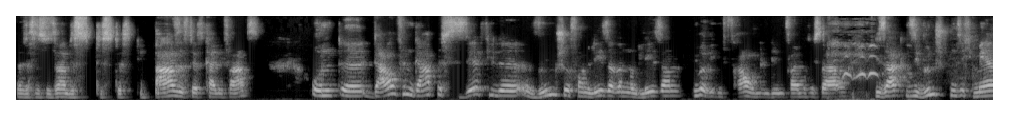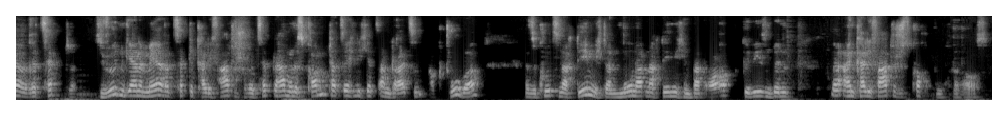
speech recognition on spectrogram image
Also das ist sozusagen das, das, das, die Basis des Kalifats. Und äh, daraufhin gab es sehr viele Wünsche von Leserinnen und Lesern, überwiegend Frauen in dem Fall, muss ich sagen, die sagten, sie wünschten sich mehr Rezepte. Sie würden gerne mehr Rezepte, kalifatische Rezepte haben. Und es kommt tatsächlich jetzt am 13. Oktober, also kurz nachdem ich dann, einen Monat nachdem ich in Bad Orb gewesen bin, äh, ein kalifatisches Kochbuch heraus.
